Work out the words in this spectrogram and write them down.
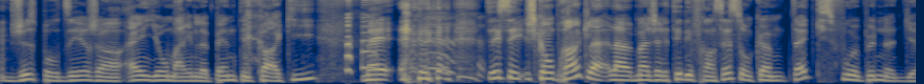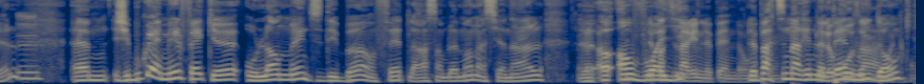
juste pour dire genre hey yo Marine Le Pen t'es cocky mais tu sais c'est- je comprends que la, la majorité des Français sont comme peut-être qu'ils se foutent un peu de notre gueule Mm. Euh, j'ai beaucoup aimé le fait que au lendemain du débat en fait le Rassemblement national euh, a Le parti envoyé de Marine Le Pen. Donc, le parti de Marine Le Pen oui donc Macron.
